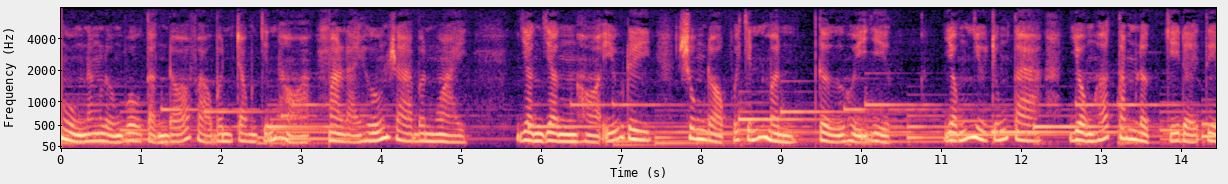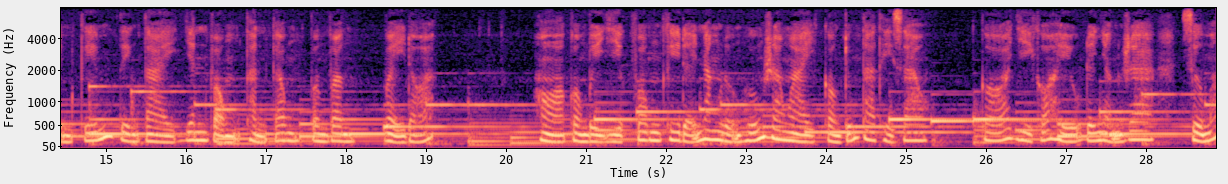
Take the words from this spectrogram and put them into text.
nguồn năng lượng vô tận đó vào bên trong chính họ, mà lại hướng ra bên ngoài. Dần dần họ yếu đi, xung đột với chính mình, tự hủy diệt giống như chúng ta dồn hết tâm lực chỉ để tìm kiếm, tiền tài, danh vọng, thành công, vân vân. Vậy đó. Họ còn bị diệt vong khi để năng lượng hướng ra ngoài, còn chúng ta thì sao? Có gì khó hiểu để nhận ra sự mất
